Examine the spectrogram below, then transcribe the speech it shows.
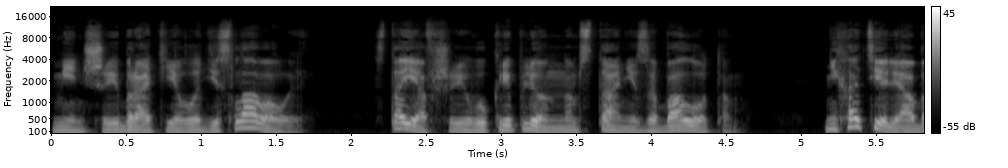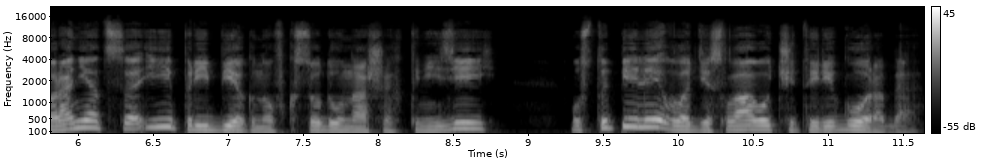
Меньшие братья Владиславовы, стоявшие в укрепленном стане за болотом, не хотели обороняться и, прибегнув к суду наших князей, уступили Владиславу четыре города,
